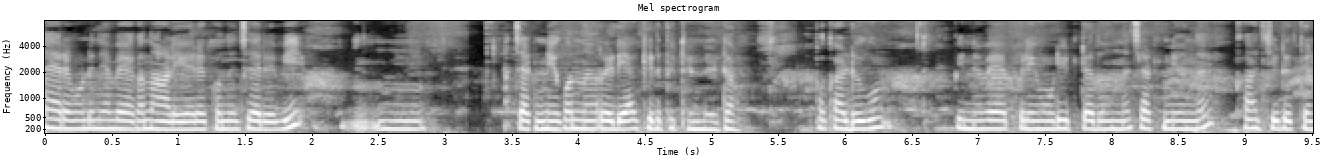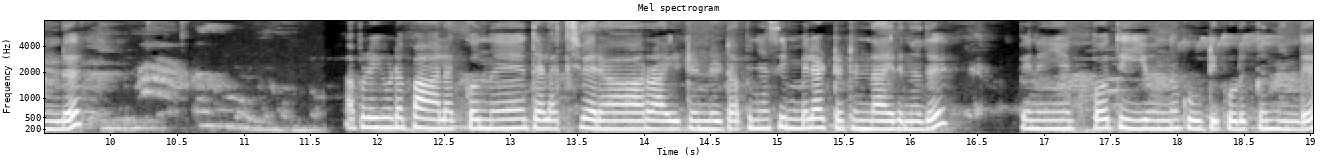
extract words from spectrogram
നേരം കൊണ്ട് ഞാൻ വേഗം നാളികേരൊക്കെ ഒന്ന് ചിരവി ചട്നിയൊക്കെ ഒന്ന് റെഡിയാക്കി എടുത്തിട്ടുണ്ട് കേട്ടോ. അപ്പോൾ കടുകും പിന്നെ വേപ്പിലയും കൂടി ഇട്ട് അതൊന്ന് ചട്നി ഒന്ന് കാച്ചിയെടുക്കുന്നുണ്ട്. അപ്പോഴേക്കും ഇവിടെ പാലൊക്കെ ഒന്ന് തിളച്ച് വരാറായിട്ടുണ്ട് കേട്ടോ അപ്പോൾ ഞാൻ സിമ്മിൽ സിമ്മിലിട്ടിട്ടുണ്ടായിരുന്നത് പിന്നെ ഞാൻ ഇപ്പോൾ തീയൊന്ന് ഒന്ന് കൂട്ടി കൊടുക്കുന്നുണ്ട്.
